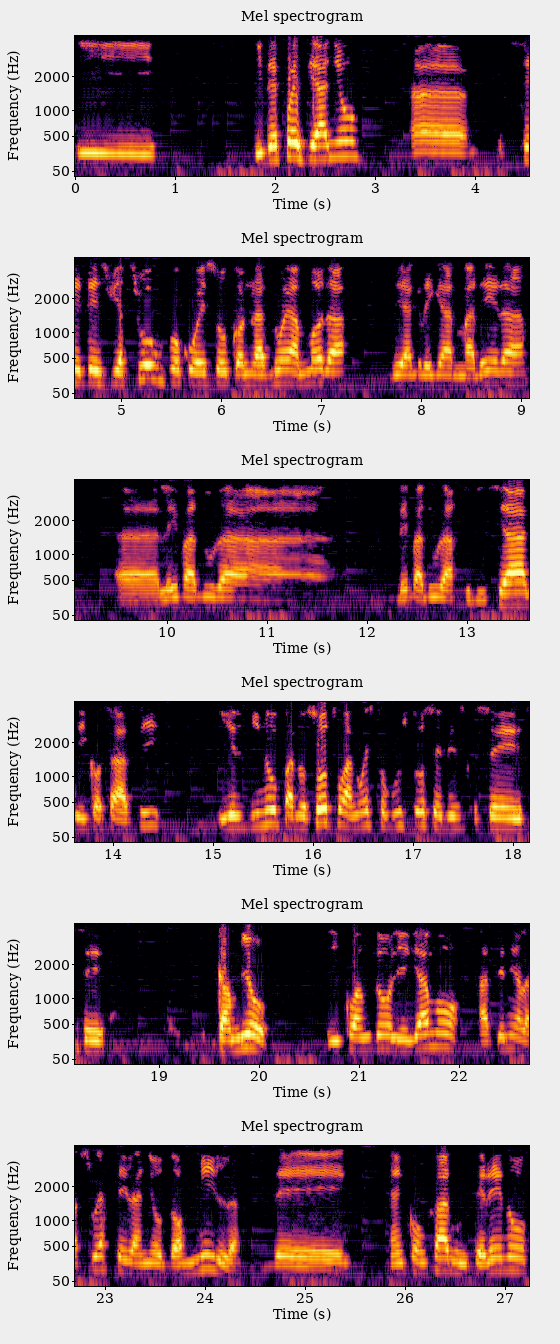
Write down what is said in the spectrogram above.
Y, y después de años uh, se desvirtuó un poco eso con las nuevas modas de agregar madera, uh, levadura, levadura artificial y cosas así. Y el vino para nosotros, a nuestro gusto, se, se, se cambió. Y cuando llegamos a tener la suerte el año 2000 de encontrar un terreno uh,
